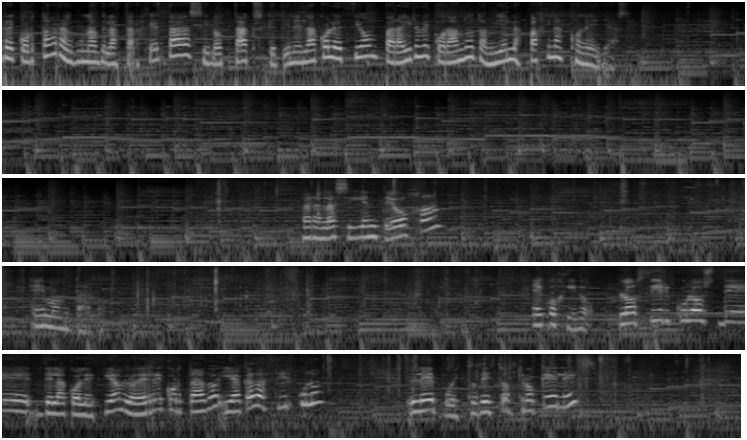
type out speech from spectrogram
recortar algunas de las tarjetas y los tags que tiene la colección para ir decorando también las páginas con ellas. Para la siguiente hoja he montado. He cogido los círculos de, la colección los he recortado y a cada círculo le he puesto de estos troqueles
